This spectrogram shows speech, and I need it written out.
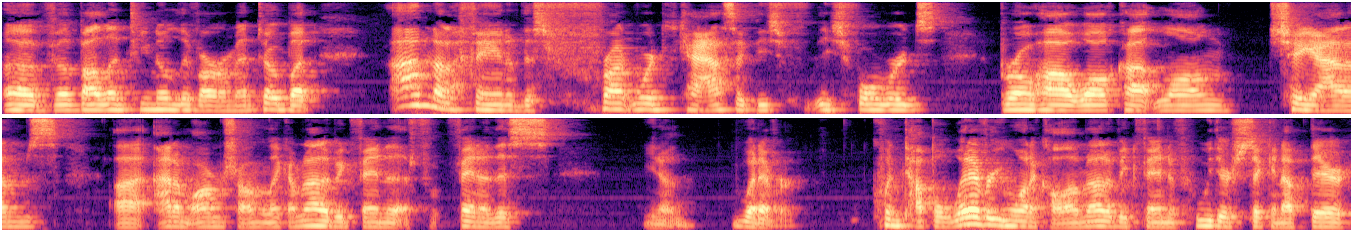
Valentino Livramento, but I'm not a fan of this frontward cast, like these these forwards, Broja, Walcott, Long, Che Adams, uh, Adam Armstrong. Like I'm not a big fan of fan of this, you know, whatever quintuple, whatever you want to call it. I'm not a big fan of who they're sticking up there.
